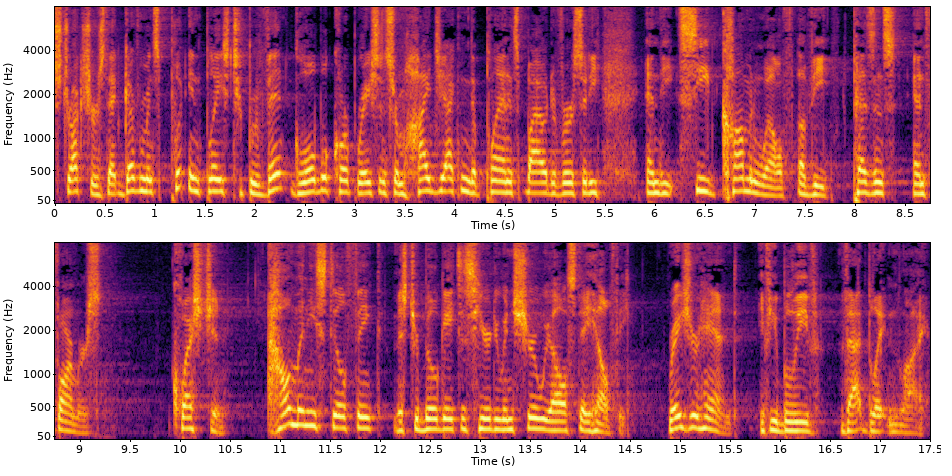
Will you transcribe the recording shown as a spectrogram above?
structures that governments put in place to prevent global corporations from hijacking the planet's biodiversity and the seed commonwealth of the peasants and farmers. Question How many still think Mr. Bill Gates is here to ensure we all stay healthy? Raise your hand if you believe that blatant lie.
